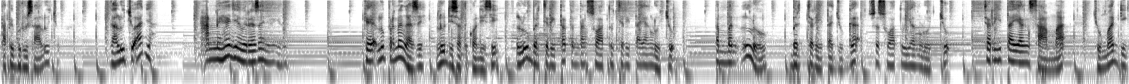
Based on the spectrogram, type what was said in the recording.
Tapi berusaha lucu nggak lucu aja aneh aja berasanya gitu Kayak lu pernah gak sih, lu di satu kondisi, lu bercerita tentang suatu cerita yang lucu. Temen lu bercerita juga sesuatu yang lucu, cerita yang sama, cuma di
